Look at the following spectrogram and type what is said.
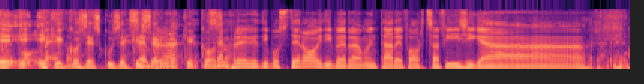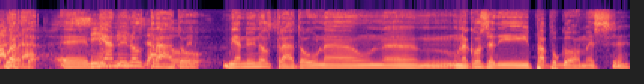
e, e, e, che cos'è? Scusa, che sempre, serve a che cosa? Sempre tipo steroidi per aumentare forza fisica. Allora, Guarda, eh, mi, hanno inoltrato, per... mi hanno inoltrato una, una, una cosa di Papo Gomez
